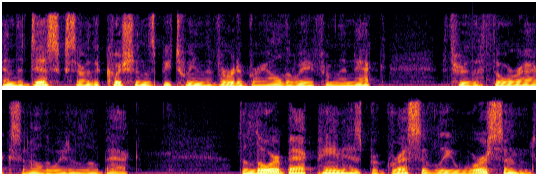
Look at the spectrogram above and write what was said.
And the discs are the cushions between the vertebrae, all the way from the neck through the thorax and all the way to the low back. The lower back pain has progressively worsened.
